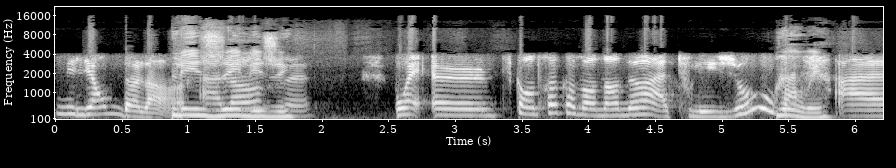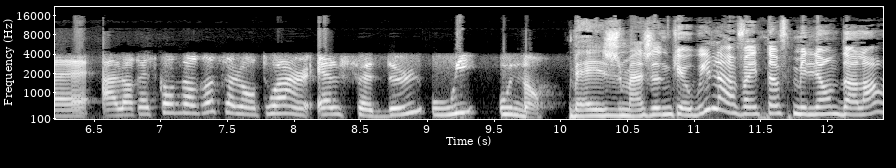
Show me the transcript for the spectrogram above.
millions de dollars. Léger, léger. Oui, un petit contrat comme on en a à tous les jours. Oui, oui. Euh, alors, est-ce qu'on aura, selon toi, un Elf 2, oui ou non? Ben, j'imagine que oui, là, 29 millions de dollars.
